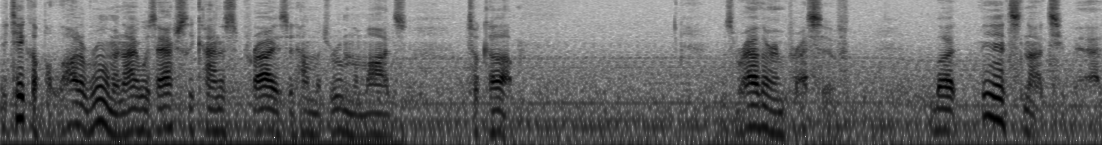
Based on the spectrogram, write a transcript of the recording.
They take up a lot of room, and I was actually kind of surprised at how much room the mods took up. It was rather impressive but it's not too bad.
